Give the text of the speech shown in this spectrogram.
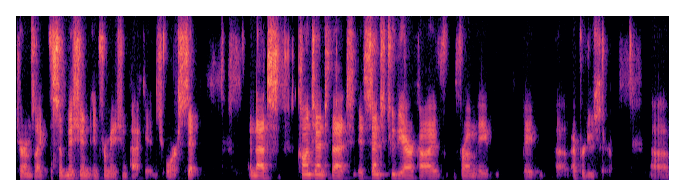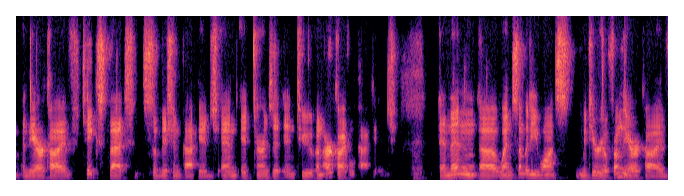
terms like submission information package or SIP and that's content that is sent to the archive from a, a, a producer. Um, and the archive takes that submission package and it turns it into an archival package. And then uh, when somebody wants material from the archive,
